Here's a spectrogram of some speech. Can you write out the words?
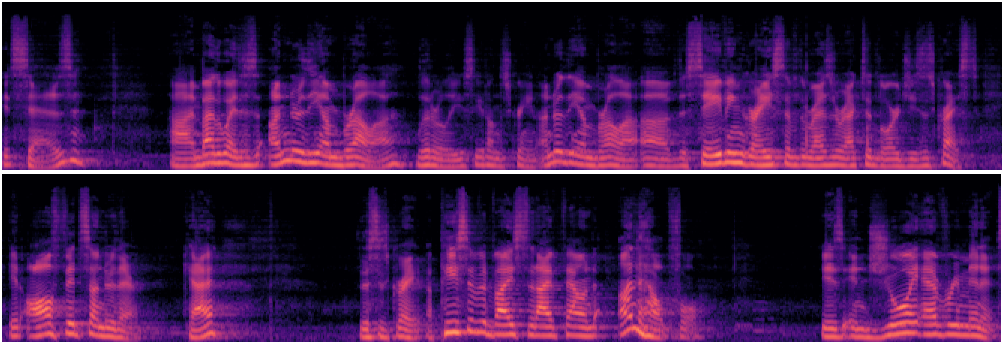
It says, uh, and by the way, this is under the umbrella, literally, you see it on the screen, under the umbrella of the saving grace of the resurrected Lord Jesus Christ. It all fits under there, okay? This is great. A piece of advice that I've found unhelpful is enjoy every minute.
